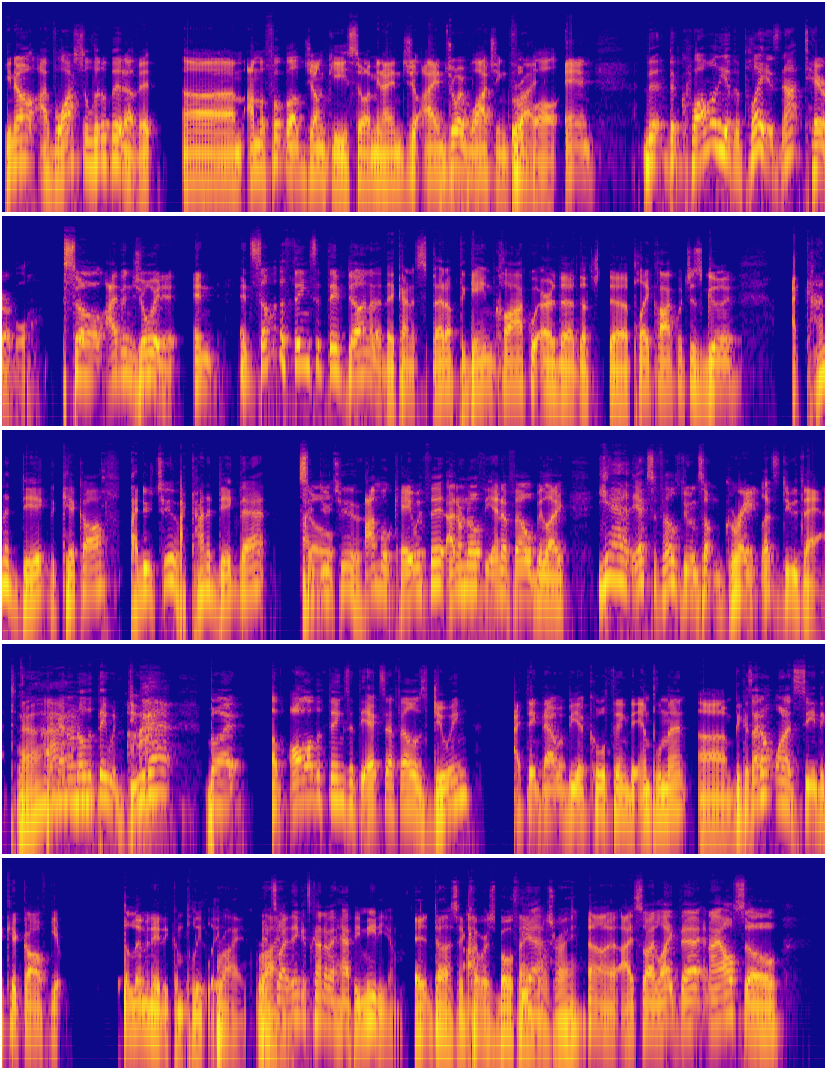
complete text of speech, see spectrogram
You know, I've watched a little bit of it. Um, I'm a football junkie, so I mean, I enjoy I enjoy watching football, right. and the the quality of the play is not terrible. So I've enjoyed it, and and some of the things that they've done that they kind of sped up the game clock or the the, the play clock, which is good. I kind of dig the kickoff. I do too. I kind of dig that. So I do too. I'm okay with it. I don't know if the NFL will be like, yeah, the XFL is doing something great. Let's do that. Uh, like I don't know that they would do uh, that, but of all the things that the XFL is doing, I think that would be a cool thing to implement um, because I don't want to see the kickoff get eliminated completely. Right, right. And so I think it's kind of a happy medium. It does. It covers both uh, angles, yeah. right? Uh, I so I like that, and I also.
